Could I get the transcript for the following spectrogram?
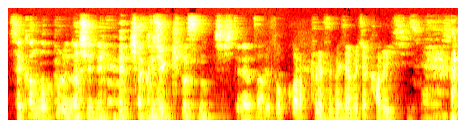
セカンドプルなしで110キロスナッチしてるやつあで、る。そこからプレスめちゃめちゃ軽いし。そうそう。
